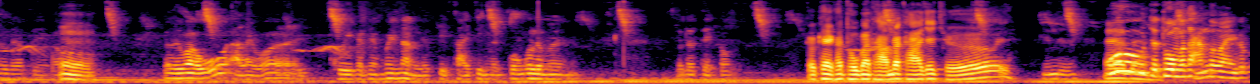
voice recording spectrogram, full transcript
ก็แล้วแต่ครับเออก็เลยว่าโอ้อะไรวะคุยกันยังไม่นั่นเลยปิดสายจริงเลยกงก็เลยไม่ก็แล้วแต่เขาก็แค่เขาโทรมาถามราคาเฉยเห็นดีเอ โอ้อจะโทรมาถามทำไมครับ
